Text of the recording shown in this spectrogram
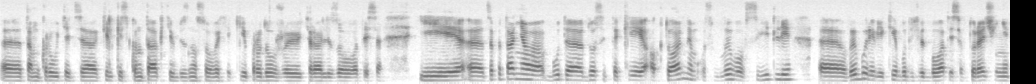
е, там крутяться, кількість контактів бізнесових, які продовжують реалізовуватися, і е, це питання буде досить таки актуальним, особливо в світлі е, виборів, які будуть відбуватися в Туреччині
